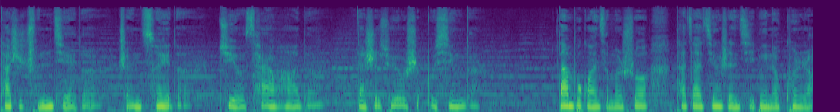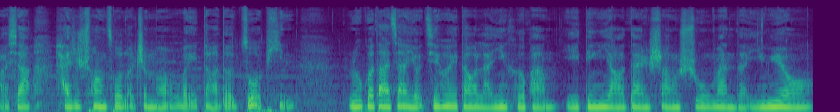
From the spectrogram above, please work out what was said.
他是纯洁的、纯粹的、具有才华的，但是却又是不幸的。但不管怎么说，他在精神疾病的困扰下，还是创作了这么伟大的作品。如果大家有机会到莱茵河旁，一定要带上舒曼的音乐哦。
